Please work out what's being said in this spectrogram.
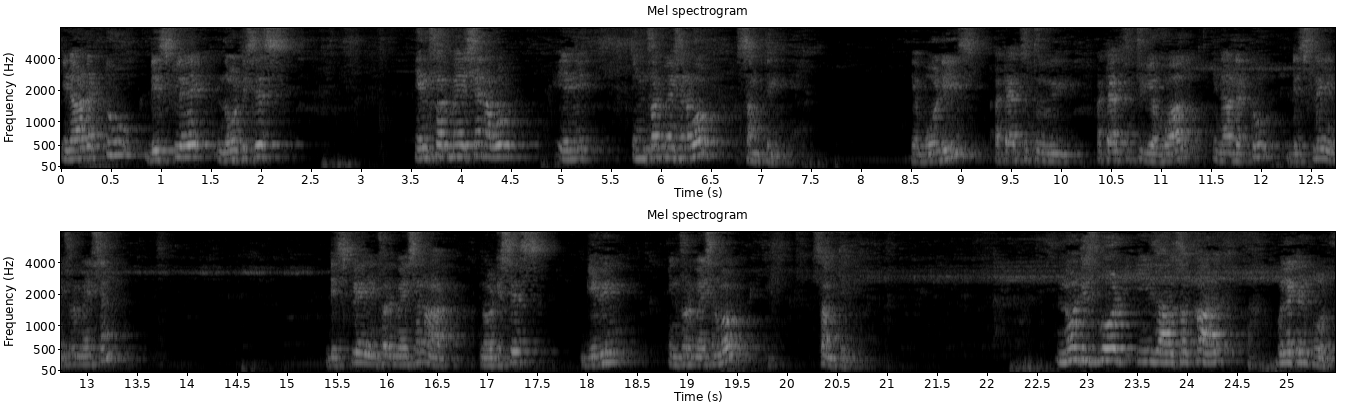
in order to display notices information about any information about something. A board is attached to attached to a wall in order to display information display information or notices giving information about something. Notice board is also called bulletin board.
